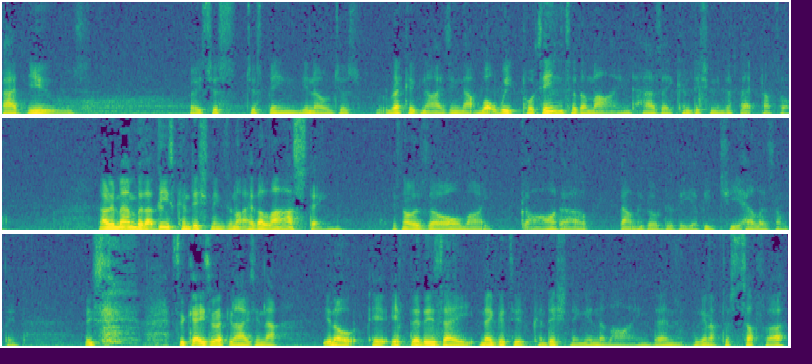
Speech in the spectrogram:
bad news. But it's just, just being, you know, just recognizing that what we put into the mind has a conditioning effect, that's all. Now remember that these conditionings are not everlasting. It's not as though, oh my God, I'm bound to go to the Avici hell or something. It's, it's a case of recognizing that, you know, if, if there is a negative conditioning in the mind, then we're going to have to suffer,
